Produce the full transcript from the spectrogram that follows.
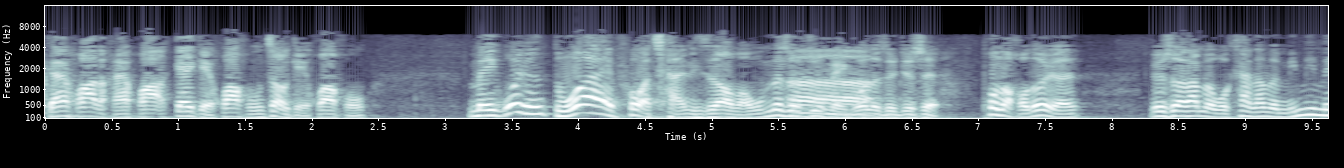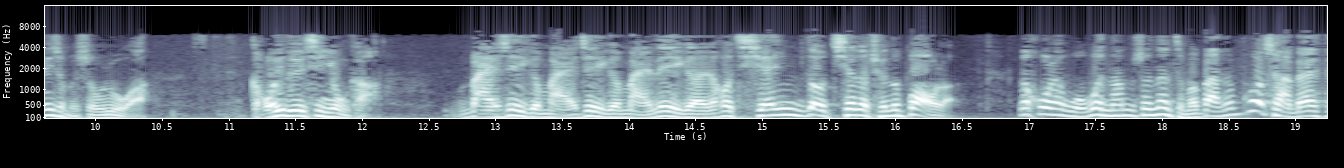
该花的还花，该给花红照给花红。美国人多爱破产，你知道吗？我们那时候住美国的时候，就是碰到好多人，比如说他们，我看他们明明没什么收入啊，搞一堆信用卡，买这个买这个买那个，然后钱到签的全都爆了。那后来我问他们说，那怎么办？他说破产呗，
